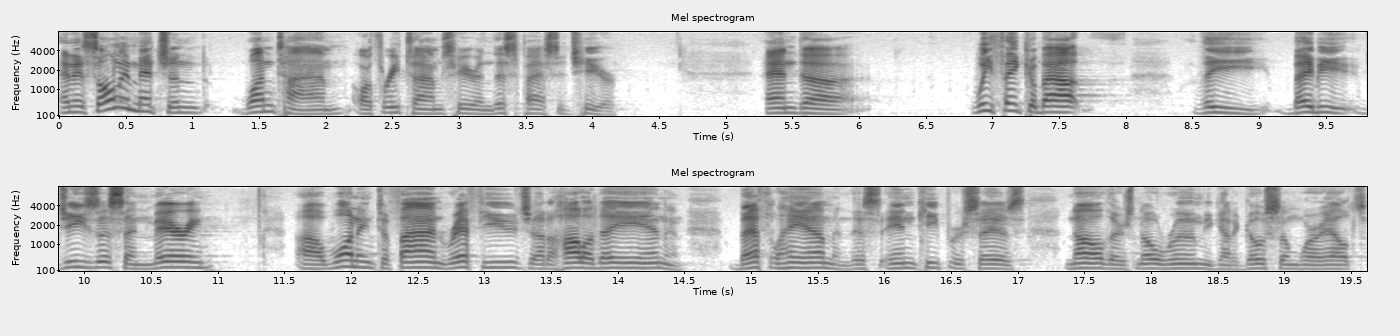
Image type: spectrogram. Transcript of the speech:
and it's only mentioned one time or three times here in this passage here. And uh, we think about the baby Jesus and Mary uh, wanting to find refuge at a Holiday Inn in Bethlehem, and this innkeeper says, No, there's no room, you got to go somewhere else.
